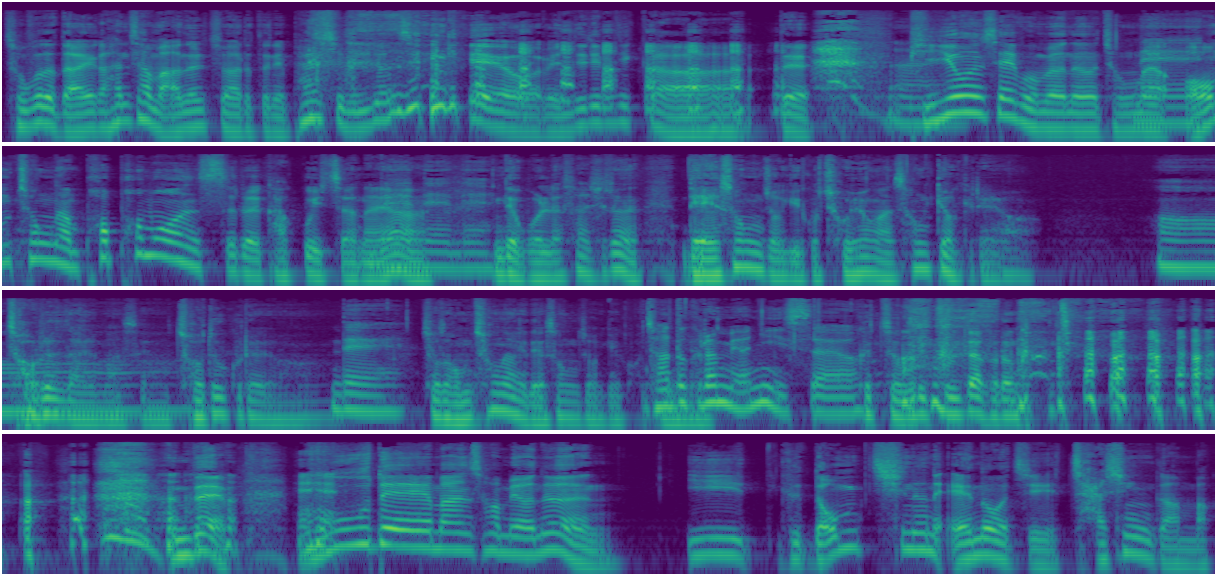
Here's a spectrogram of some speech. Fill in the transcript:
저보다 나이가 한참 많을 줄 알았더니 81년생이에요. 웬일입니까? 네. 비욘세 보면은 정말 네. 엄청난 퍼포먼스를 갖고 있잖아요. 네네네. 근데 원래 사실은 내성적이고 조용한 성격이래요. 어. 저를 닮아서요. 저도 그래요. 네. 저도 엄청나게 내성적이거든요. 저도 그런 면이 있어요. 그쵸. 우리 둘 다 그런 것 같아요. 근데 네. 무대만 서면은 이그 넘치는 에너지, 자신감, 막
